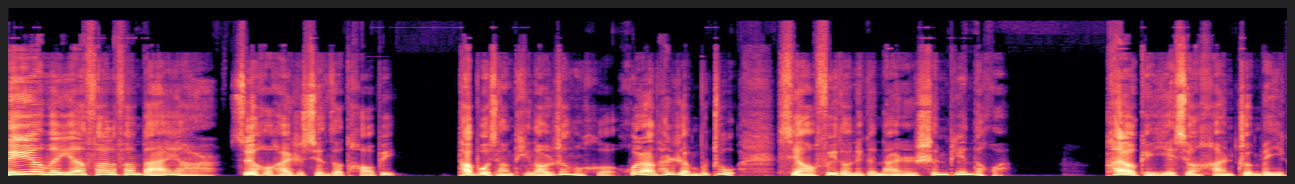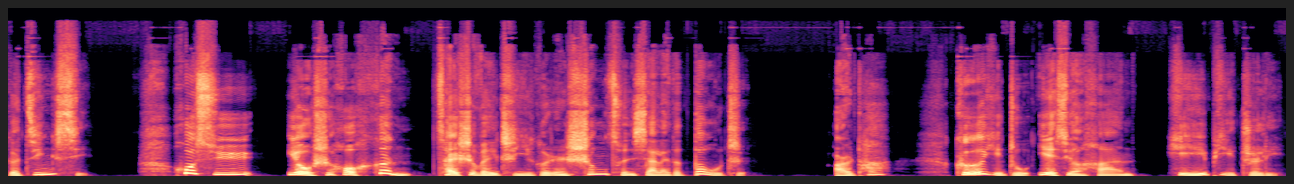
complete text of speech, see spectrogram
林渊闻言翻了翻白眼儿，最后还是选择逃避。他不想听到任何会让他忍不住想要飞到那个男人身边的话。他要给叶轩寒准备一个惊喜。或许有时候，恨才是维持一个人生存下来的斗志，而他可以助叶轩寒一臂之力。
